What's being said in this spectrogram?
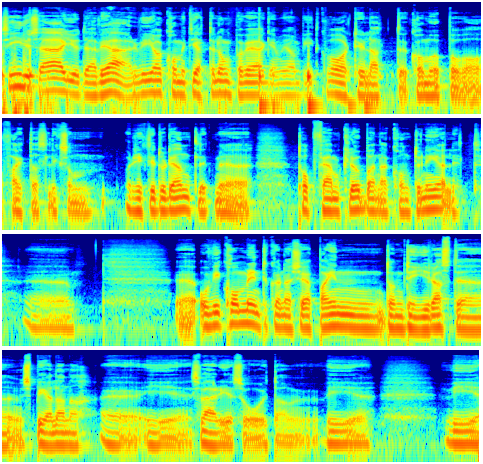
Sirius är ju där vi är. Vi har kommit jättelångt på vägen. Vi har en bit kvar till att komma upp och fightas liksom riktigt ordentligt med topp 5-klubbarna kontinuerligt. Eh, eh, och vi kommer inte kunna köpa in de dyraste spelarna eh, i Sverige så utan vi, eh, vi,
